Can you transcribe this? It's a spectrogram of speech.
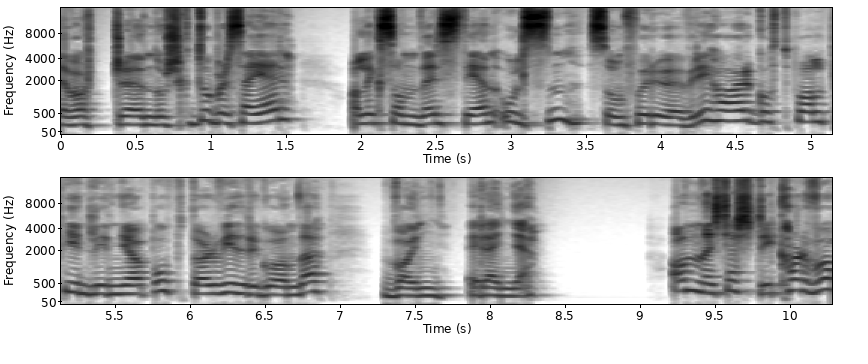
Det ble norsk dobbeltseier. Alexander Steen Olsen, som for øvrig har gått på alpinlinja på Oppdal videregående, vant rennet. Anne Kjersti Kalvå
